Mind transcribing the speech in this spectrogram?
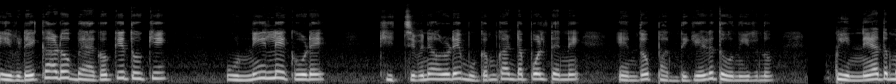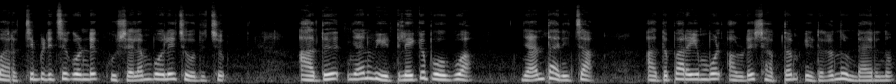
എവിടേക്കാടോ ബാഗൊക്കെ തൂക്കി? ഉണ്ണിയില്ലേ കൂടെ? കിച്ചുവിന് അവളുടെ മുഖം കണ്ടപ്പോൾ തന്നെ എന്തോ പന്തികേട് തോന്നിയിരുന്നു. പിന്നെ അത് മറച്ചു പിടിച്ചുകൊണ്ട് കുശലം പോലെ ചോദിച്ചു. അത് ഞാൻ വീട്ടിലേക്ക് പോകുക ഞാൻ തനിച്ചാ. അത് പറയുമ്പോൾ അവളുടെ ശബ്ദം ഇടറുന്നുണ്ടായിരുന്നു.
